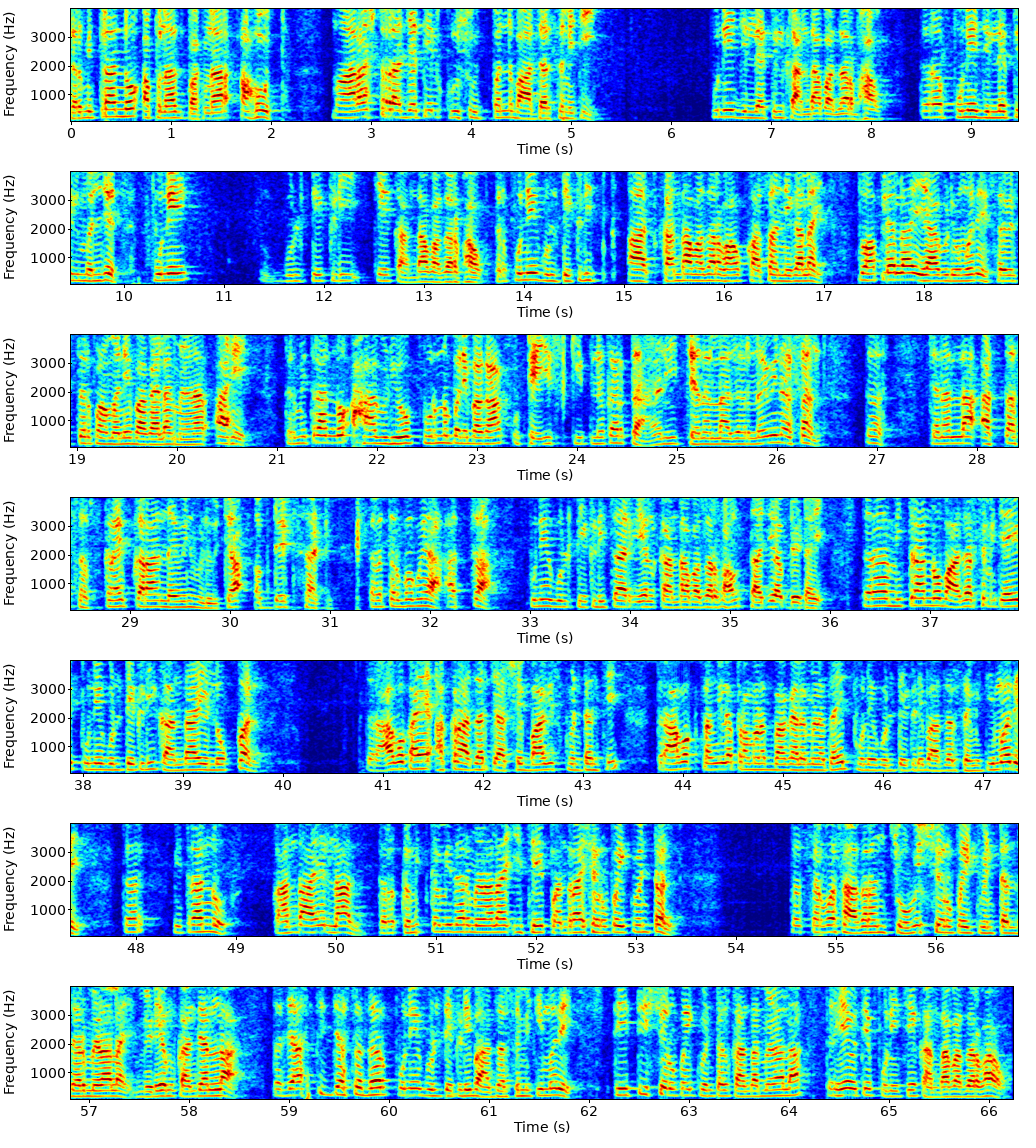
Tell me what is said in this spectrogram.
तर मित्रांनो आपण आज बघणार आहोत महाराष्ट्र राज्यातील कृषी उत्पन्न बाजार समिती पुणे जिल्ह्यातील कांदा बाजार भाव. तर पुणे जिल्ह्यातील म्हणजेच पुणे गुलटेकडीचे कांदा बाजार भाव. तर पुणे गुलटेकडीत आज कांदा बाजार भाव कसा निघालाय तो आपल्याला या व्हिडिओमध्ये सविस्तरप्रमाणे बघायला मिळणार आहे. तर मित्रांनो हा व्हिडिओ पूर्णपणे बघा कुठेही स्किप न करता. आणि चॅनलला जर नवीन असाल तर चॅनलला आत्ता सबस्क्राईब करा नवीन व्हिडिओच्या अपडेटसाठी चला तर बघूया आजचा पुणे गुलटेकडीचा रिअल कांदा बाजार भाव ताजे अपडेट आहे. तर मित्रांनो बाजार समिती आहे पुणे गुलटेकडी कांदा आहे लोकल. तर आवक आहे अकरा हजार चारशे बावीस क्विंटलची. तर आवक चांगल्या प्रमाणात बघायला मिळत आहे पुणे गुलटेकडी बाजार समितीमध्ये. तर मित्रांनो कांदा आहे लाल. तर कमीत कमी दर मिळाला इथे पंधराशे रुपये क्विंटल. तर सर्वसाधारण चोवीसशे रुपये क्विंटल दर मिळालाय. मिडियम कांद्यांना तर जास्तीत जास्त दर पुणे गुलटेकडी बाजार समितीमध्ये तेहतीसशे रुपये क्विंटल कांदा मिळाला. तर हे होते पुणेचे कांदा बाजार भाव.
